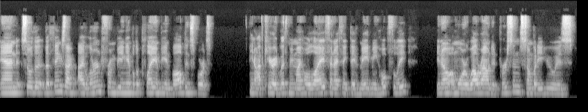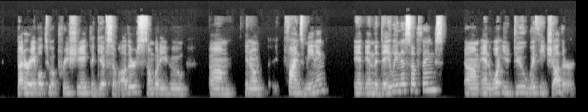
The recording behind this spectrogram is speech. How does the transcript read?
And so the the things I've i learned from being able to play and be involved in sports you know i've carried with me my whole life and i think they've made me hopefully you know a more well-rounded person somebody who is better able to appreciate the gifts of others, somebody who, um, you know, finds meaning in, in the dailiness of things um, and what you do with each other.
